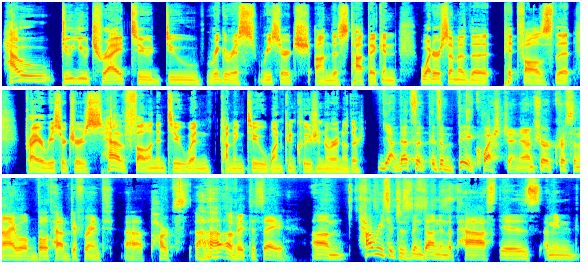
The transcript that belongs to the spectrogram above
How do you try to do rigorous research on this topic and what are some of the pitfalls that prior researchers have fallen into when coming to one conclusion or another? Yeah, that's a it's a big question, and I'm sure Chris and I will both have different uh, parts uh, of it to say. Um, how research has been done in the past is, I mean,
